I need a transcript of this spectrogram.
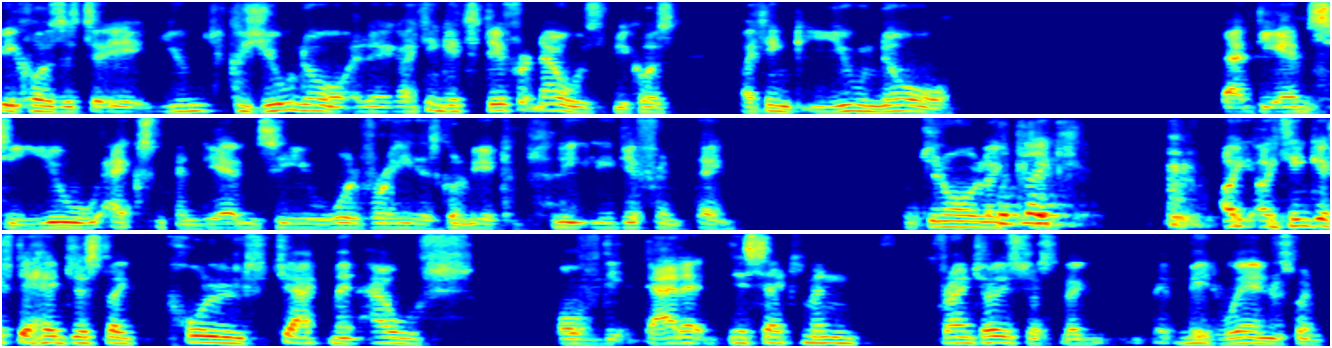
because it's a, you because you know. Like, I think it's different now is because I think you know that the MCU X Men, the MCU Wolverine is going to be a completely different thing. But you know, like, but like, I, I think if they had just like pulled Jackman out of the that this X Men franchise, just like midway and just went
